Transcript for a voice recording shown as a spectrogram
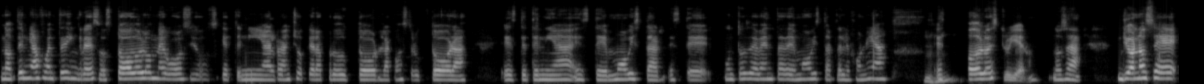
no tenía fuente de ingresos, todos los negocios que tenía, el rancho que era productor, la constructora, este tenía este Movistar, este puntos de venta de Movistar, telefonía, uh -huh. este, todo lo destruyeron. O sea, yo no sé,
